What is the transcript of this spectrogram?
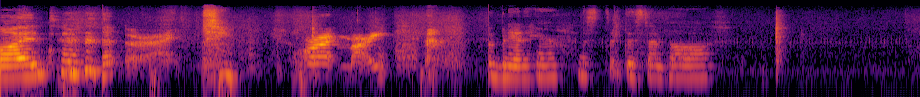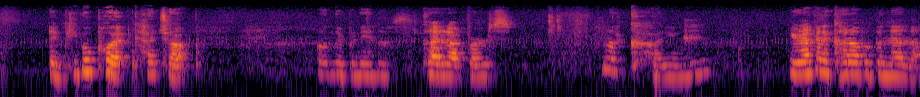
What? Alright. Alright, mate. A banana here. This this time fell off. And people put ketchup on their bananas. cut it up first. I'm not cutting it. You're not gonna cut up a banana.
